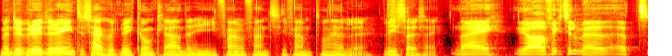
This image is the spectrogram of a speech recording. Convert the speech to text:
Men du brydde dig inte särskilt mycket om kläder i Final Fantasy 15 heller, visade det sig. Nej, jag fick till och med ett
